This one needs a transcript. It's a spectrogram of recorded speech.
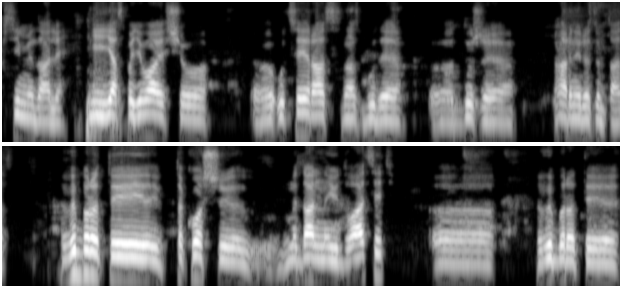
всі медалі. І я сподіваюся, що у цей раз у нас буде дуже гарний результат. Вибороти також медаль на Ю-20, е, вибороти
